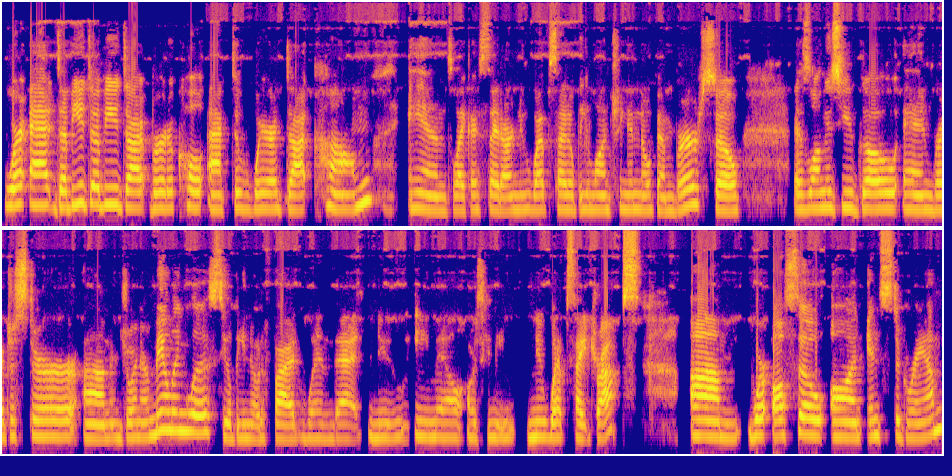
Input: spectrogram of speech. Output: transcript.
we're at www.verticalactivewear.com. And like I said, our new website will be launching in November. So as long as you go and register um, and join our mailing list, you'll be notified when that new email or excuse me, new website drops. Um, we're also on Instagram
